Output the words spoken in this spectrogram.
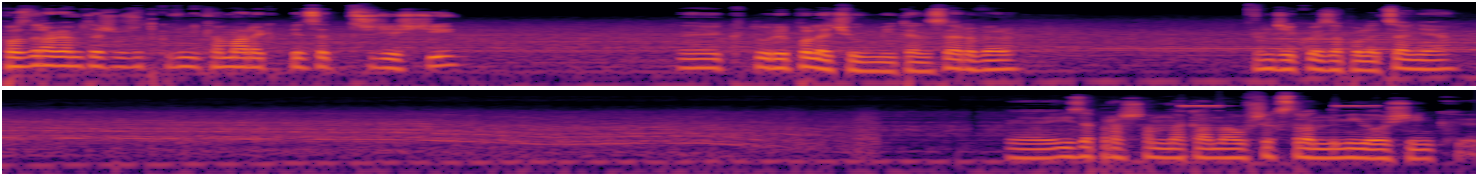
Pozdrawiam też użytkownika Marek530, y, który polecił mi ten serwer. Dziękuję za polecenie. Yy, I zapraszam na kanał Wszechstronny Miłośnik, yy,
